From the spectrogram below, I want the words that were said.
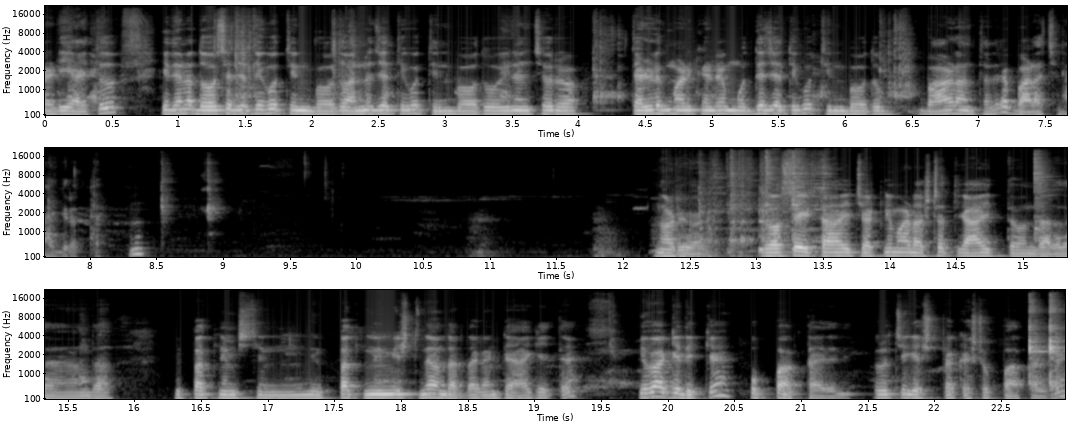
ರೆಡಿ ಆಯಿತು. ಇದನ್ನು ದೋಸೆ ಜೊತೆಗೂ ತಿನ್ಬೋದು, ಅನ್ನ ಜೊತೆಗೂ ತಿನ್ಬೋದು, ಇನ್ನೊಂಚೂರು ತೆಳ್ಳಗೆ ಮಾಡ್ಕೊಂಡ್ರೆ ಮುದ್ದೆ ಜೊತೆಗೂ ತಿನ್ಬೋದು. ಭಾಳ ಅಂತಂದರೆ ಭಾಳ ಚೆನ್ನಾಗಿರುತ್ತೆ. ನೋಡಿ ಇವಾಗ. ದೋಸೆ ಹಿಟ್ಟ ಈ ಚಟ್ನಿ ಮಾಡೋ ಅಷ್ಟೊತ್ತಿಗೆ ಆಯಿತು. ಒಂದು ಅರ್ಧ, ಒಂದು ಇಪ್ಪತ್ತು ನಿಮಿಷದಿಂದ ಇಪ್ಪತ್ತು ನಿಮಿಷದಿಂದ ಒಂದು ಅರ್ಧ ಗಂಟೆ ಆಗೈತೆ. ಇವಾಗ ಇದಕ್ಕೆ ಉಪ್ಪು ಹಾಕ್ತಾ ಇದ್ದೀನಿ. ರುಚಿಗೆ ಎಷ್ಟು ಬೇಕಷ್ಟು ಉಪ್ಪು ಹಾಕಲ್ರಿ?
